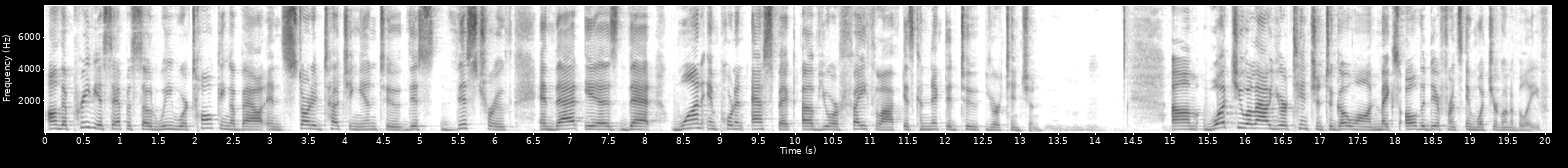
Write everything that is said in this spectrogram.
On the previous episode, we were talking about and started touching into this this truth, and that is that one important aspect of your faith life is connected to your attention. Um, what you allow your attention to go on makes all the difference in what you're going to believe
